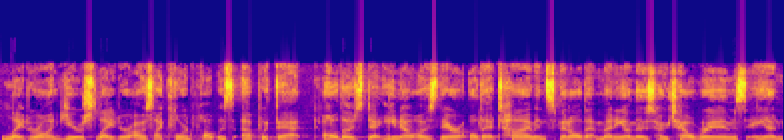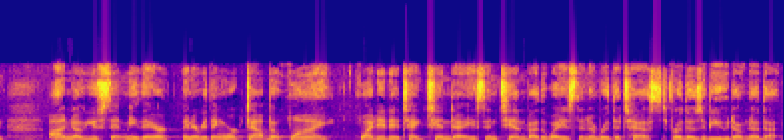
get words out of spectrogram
later on years later I was like Lord what was up with that? All those days you know I was there all that time and spent all that money on those hotel rooms and I know you sent me there and everything worked out but why? Why did it take 10 days? And 10 by the way is the number of the test for those of you who don't know that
